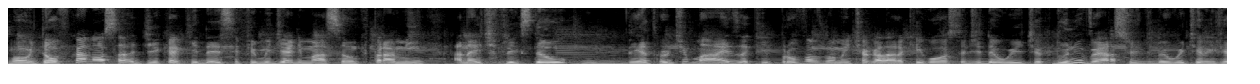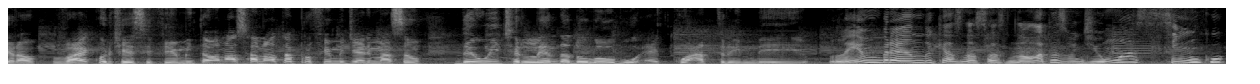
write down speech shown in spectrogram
Bom, então fica a nossa dica aqui desse filme de animação que pra mim a Netflix deu dentro demais aqui, provavelmente a galera que gosta de The Witcher, do universo de The Witcher em geral, vai curtir esse filme, então a nossa nota pro filme de animação The Witcher Lenda do Lobo é 4,5. Lembrando que as nossas notas vão de 1 a 5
